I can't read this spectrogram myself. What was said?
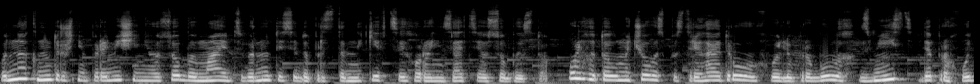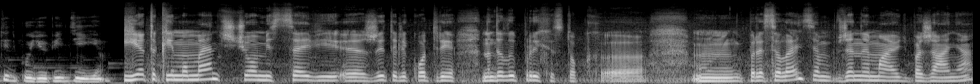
Однак внутрішньо переміщені особи мають звернутися до представників цих організацій особисто. Ольга Толмачова спостерігає другу хвилю прибулих з місць, де проходять бойові дії. Є такий момент, що місцеві е, жителі, котрі надали прихисток е, переселенцям, вже не мають бажання,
